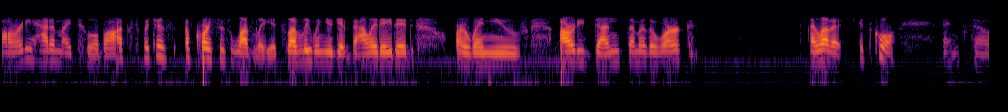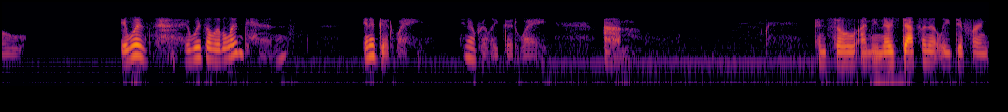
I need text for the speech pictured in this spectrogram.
already had in my toolbox, which is, of course, is lovely. It's lovely when you get validated or when you've already done some of the work. I love it. It's cool. And so it was it was a little intense in a good way, in a really good way. Um, and so, I mean, there's definitely different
